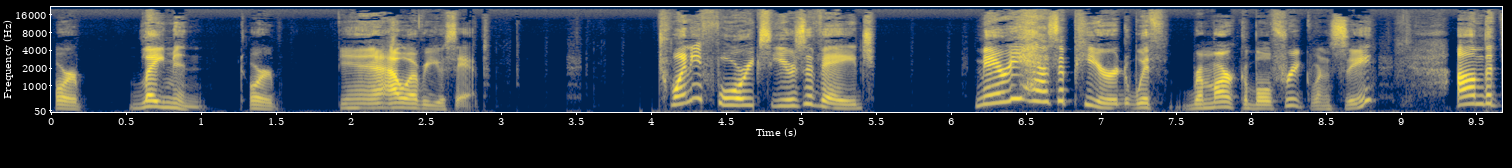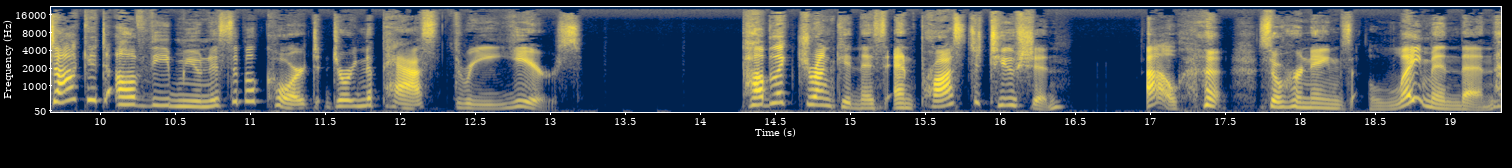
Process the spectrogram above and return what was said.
or Lehman, or eh, however you say it. 24 years of age, Mary has appeared with remarkable frequency on the docket of the municipal court during the past three years. Public drunkenness and prostitution. Oh, so her name's Layman then.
